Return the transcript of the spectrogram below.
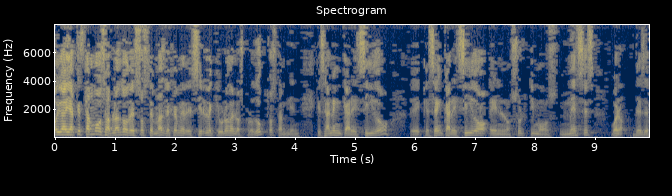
Oiga, ya que estamos hablando de estos temas, déjeme decirle que uno de los productos también que se han encarecido, eh, que se ha encarecido en los últimos meses, bueno, desde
